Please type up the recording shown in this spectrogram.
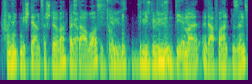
von hinten die Sternzerstörer bei Ja, Star Wars. die Drüsen. die, die Düsen. Düsen, die immer da vorhanden sind.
